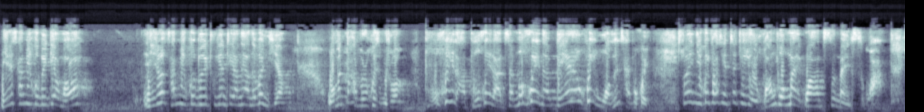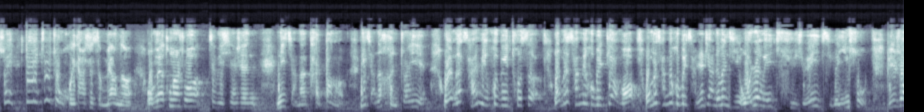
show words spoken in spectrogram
你的产品会不会掉毛啊？你这个产品会不会出现这样那样的问题啊？我们大部分人会怎么说？不会啦，不会啦，怎么会呢？别人会，我们才不会。所以你会发现，这就有黄婆卖瓜，自卖自夸。所以对于这种回答是怎么样呢？我们要通常说，这位先生，你讲的太棒了，你讲的很专业。我们的产品会不会脱色？我们的产品会不会掉毛？我们的产品会不会产生这样的问题？我认为取决于几个因素，比如说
